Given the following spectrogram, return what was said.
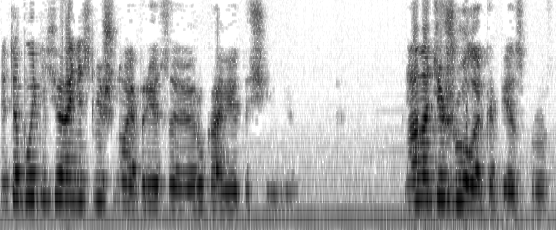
Это будет нифига не смешно, я придется руками тащить, блин. Она тяжелая, капец просто.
